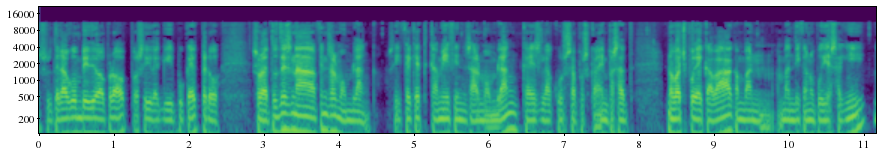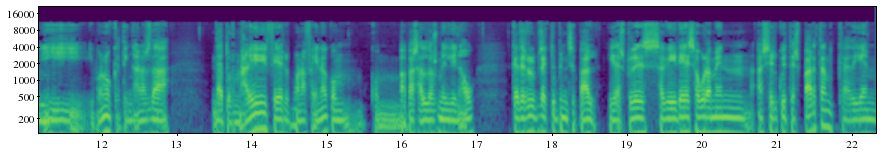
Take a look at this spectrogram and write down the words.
Sortirà algun vídeo a prop, o sigui, d'aquí poquet, però sobretot és anar fins al Mont Blanc. O sigui, fer aquest camí fins al Mont Blanc, que és la cursa doncs, que l'any passat no vaig poder acabar, que em van, em van dir que no podia seguir, mm. i, i bueno, que tinc ganes de, de tornar-hi i fer bona feina com, com va passar el 2019 aquest és l'objectiu principal. I després seguiré segurament a Circuit Spartan, que diguem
